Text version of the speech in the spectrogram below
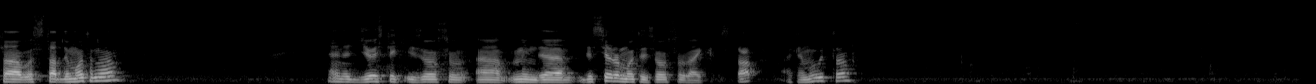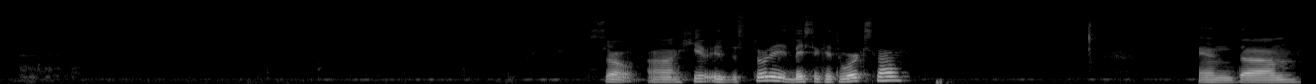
So I will stop the motor now. And the joystick is also, uh, I mean the, the servo motor is also like stop. I can move it though. So uh, here is the story. Basically, it works now. And um,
